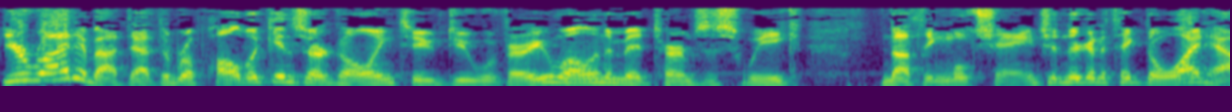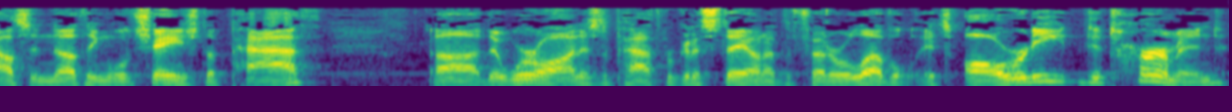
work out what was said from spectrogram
you're right about that. The Republicans are going to do very well in the midterms this week. Nothing will change, and they're going to take the White House, and nothing will change. The path uh, that we're on is the path we're going to stay on at the federal level. It's already determined.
